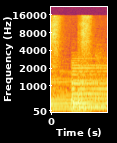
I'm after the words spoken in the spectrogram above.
うん。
